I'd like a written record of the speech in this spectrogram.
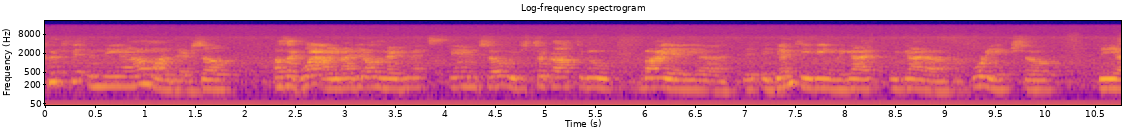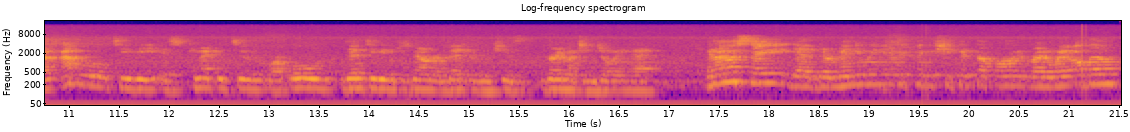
could fit in the armoire there. So I was like, wow, you know, I did all the measurements, and so we just took off to go buy a uh, a, a TV, and we got we got a, a 40 inch. So the uh, Apple TV is connected to our old den TV, which is now in our bedroom, and she's very much enjoying that. And I must say that their menuing and everything, she picked up on it right away. Although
